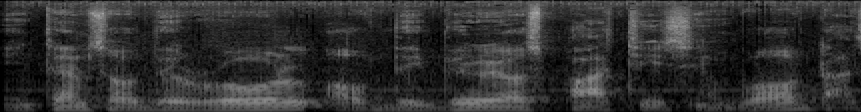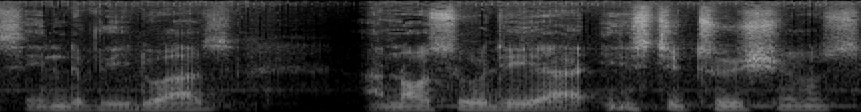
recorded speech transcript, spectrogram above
in terms of the role of the various parties involved as individuals and also the uh, institutions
